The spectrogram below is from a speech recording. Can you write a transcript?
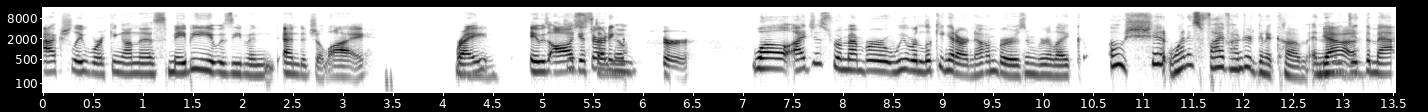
actually working on this maybe it was even end of july right? Mm-hmm. It was August starting. Sure. Well, I just remember we were looking at our numbers and we were like, "Oh shit, when is 500 going to come?" And then yeah. we did the math,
